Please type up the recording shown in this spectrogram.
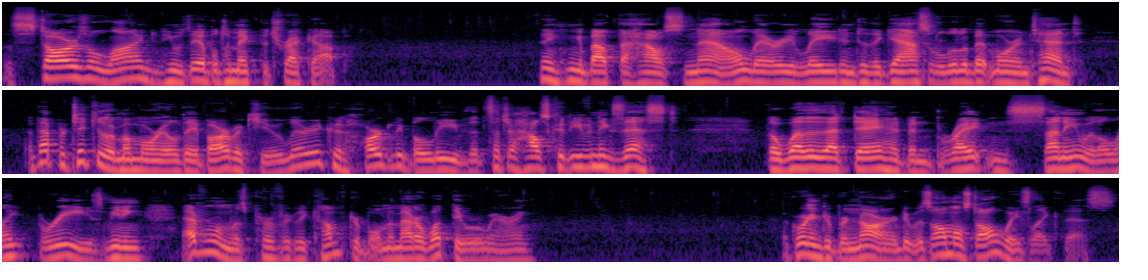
the stars aligned and he was able to make the trek up. Thinking about the house now, Larry laid into the gas with a little bit more intent. At that particular Memorial Day barbecue, Larry could hardly believe that such a house could even exist. The weather that day had been bright and sunny with a light breeze, meaning everyone was perfectly comfortable no matter what they were wearing. According to Bernard, it was almost always like this.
